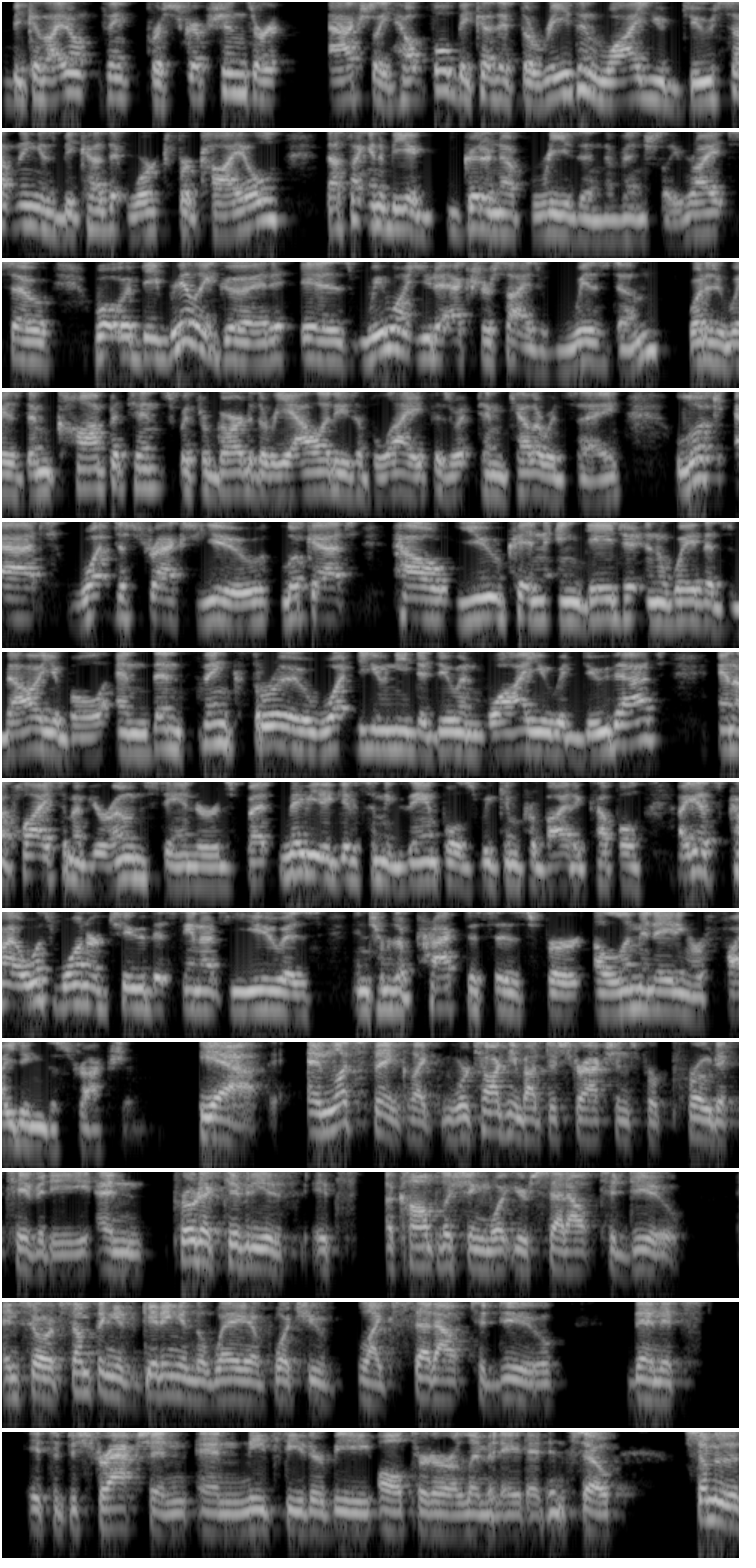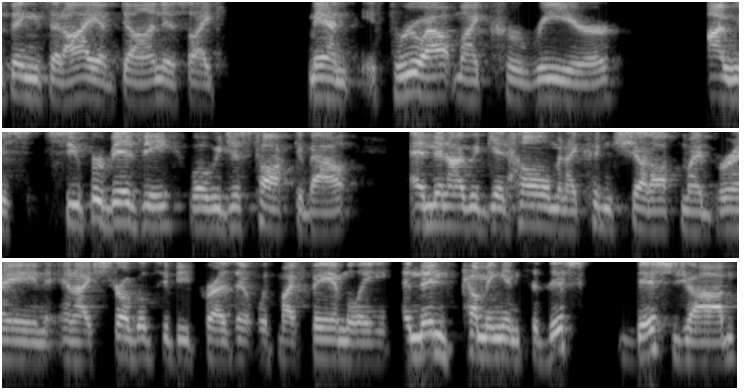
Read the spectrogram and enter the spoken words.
because I don't think prescriptions are actually helpful because if the reason why you do something is because it worked for Kyle, that's not going to be a good enough reason eventually, right? So, what would be really good is we want you to exercise wisdom. What is wisdom? Competence with regard to the realities of life, is what Tim Keller would say. Look at what distracts you, look at how you can engage it in a way that's valuable, and then think through what do you need to do and why you would do that and apply some of your own standards. But maybe to give some examples, we can provide a couple. I guess, Kyle, what's one or two that stand out to you as in terms of practices for eliminating or fighting distraction? Yeah. And let's think like we're talking about distractions for productivity and productivity is it's accomplishing what you're set out to do. And so if something is getting in the way of what you've like set out to do, then it's it's a distraction and needs to either be altered or eliminated. And so some of the things that I have done is like, man, throughout my career, I was super busy, what we just talked about. And then I would get home and I couldn't shut off my brain and I struggled to be present with my family. And then coming into this this job,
